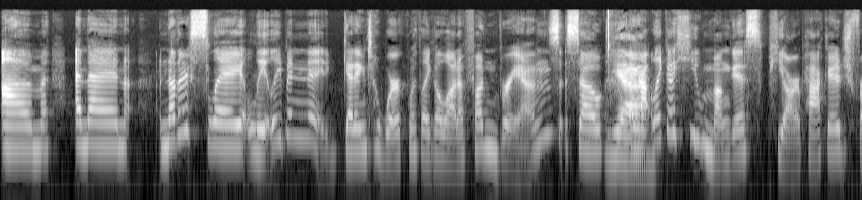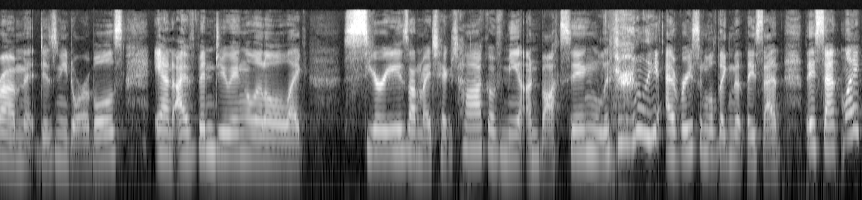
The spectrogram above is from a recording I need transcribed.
Um, and then another slay. Lately, been getting to work with like a lot of fun brands. So Yeah. I got like a humongous PR package from Disney Doorables, and I've been doing a little like series on my TikTok of me unboxing literally every single thing that they sent. They sent like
